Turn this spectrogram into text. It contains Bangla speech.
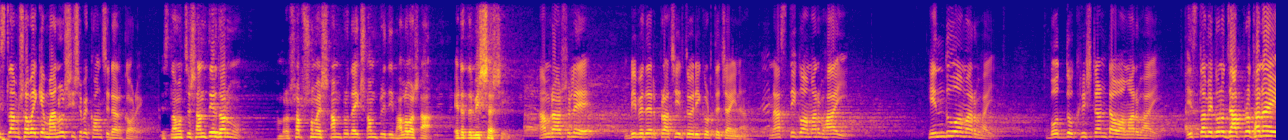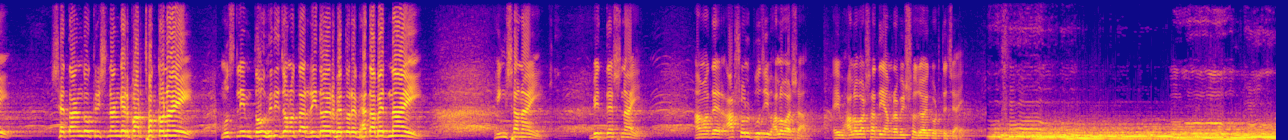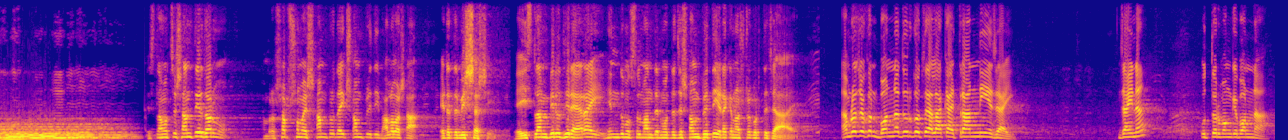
ইসলাম সবাইকে মানুষ হিসেবে কনসিডার করে। ইসলাম হচ্ছে শান্তির ধর্ম। আমরা সব সময় সাম্প্রদায়িক সম্প্রীতি ভালোবাসা এটাতে বিশ্বাসী। আমরা আসলে বিভেদের প্রাচীর তৈরি করতে চাই না। নাস্তিকও আমার ভাই হিন্দু আমার ভাই বৌদ্ধ খ্রিস্টানটাও আমার ভাই। ইসলামে কোনো জাত প্রথা নাই শ্বেতাঙ্গ কৃষ্ণাঙ্গের পার্থক্য নাই মুসলিম তৌহিদি জনতার হৃদয়ের ভেতরে ভেদাভেদ নাই হিংসা নাই বিদ্বেষ নাই। আমাদের আসল পুঁজি ভালোবাসা। এই ভালোবাসা দিয়ে আমরা বিশ্ব জয় করতে চাই। ইসলাম হচ্ছে শান্তির ধর্ম। আমরা সব সময় সাম্প্রদায়িক সম্প্রীতি, ভালোবাসা, এটাতে বিশ্বাসী। এই ইসলাম বিরোধীরা এরাই হিন্দু মুসলমানদের মধ্যে যে সম্প্রীতি, এটাকে নষ্ট করতে চায়। আমরা যখন বন্যা দুর্গত এলাকায় ত্রাণ নিয়ে যাই যাই না? উত্তরবঙ্গে বন্যা।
